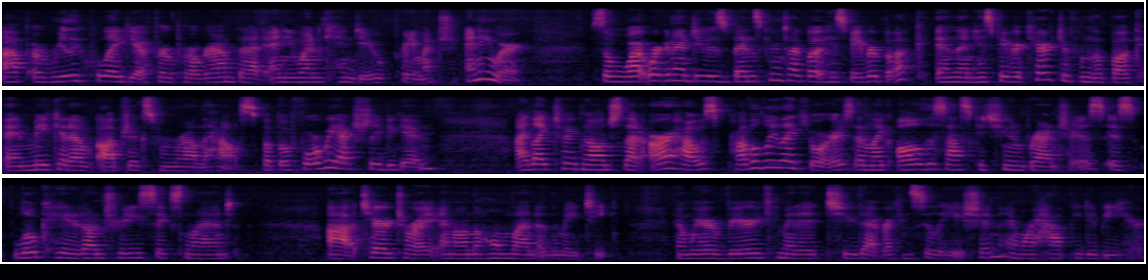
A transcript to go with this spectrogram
up a really cool idea for a program that anyone can do pretty much anywhere. So what we're gonna do is Ben's gonna talk about his favorite book and then his favorite character from the book and make it out of objects from around the house. But before we actually begin, I'd like to acknowledge that our house, probably like yours and like all the Saskatoon branches, is located on Treaty 6 land uh, territory and on the homeland of the Métis. And we are very committed to that reconciliation and we're happy to be here.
